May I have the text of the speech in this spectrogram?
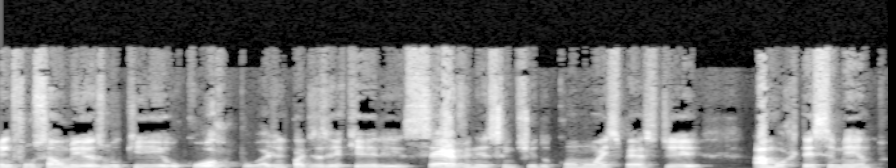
em função mesmo que o corpo, a gente pode dizer que ele serve nesse sentido como uma espécie de amortecimento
